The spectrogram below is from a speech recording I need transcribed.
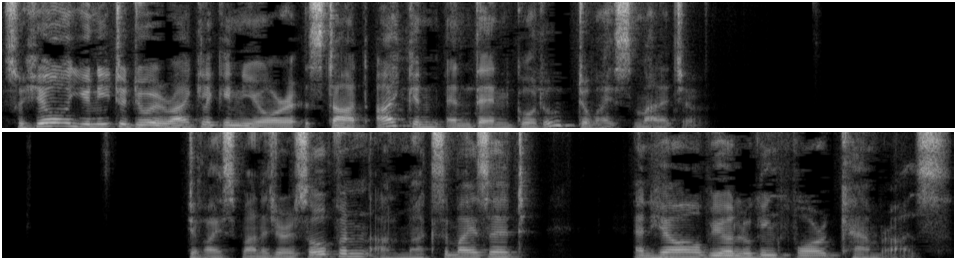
So here you need to do a right click in your start icon and then go to device manager. Device manager is open. I'll maximize it. And here we are looking for cameras.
